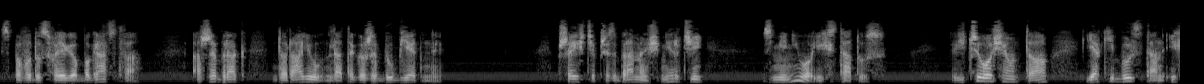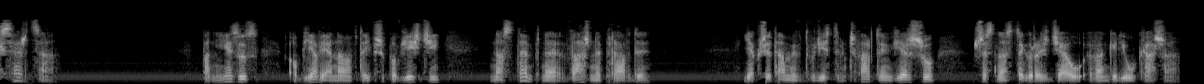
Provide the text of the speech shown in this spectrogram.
z powodu swojego bogactwa, a żebrak do raju dlatego, że był biedny. Przejście przez bramę śmierci zmieniło ich status. Liczyło się to, jaki był stan ich serca. Pan Jezus objawia nam w tej przypowieści następne ważne prawdy. Jak czytamy w 24 wierszu 16 rozdziału Ewangelii Łukasza.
